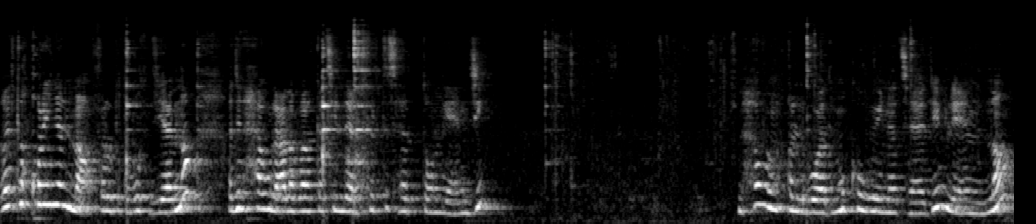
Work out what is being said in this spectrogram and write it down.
غير يطلقوا لينا الماء في البطبوط ديالنا. غادي نحاول على بركة الله نفتت هاد ال thon اللي عندي. نحاول نقلبوا هاد المكونات هادي اللي عندنا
